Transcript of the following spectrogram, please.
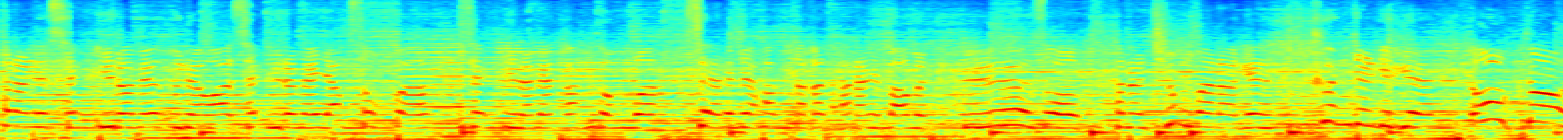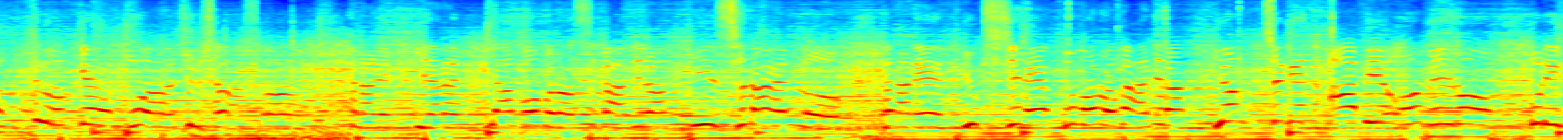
하나님 새 이름의 은혜와 새 이름의 약속과 새 이름의 감동과 새 이름의 합당한 하나님 마음을 계속 하나님 충만하게 끈질기게 더욱더 뜨겁게 부어주셔서 하나님 이제는 야곱으로서가 아니라 이스라엘로 하나님 육신의 부모로가 아니라 영적인 아비 어미로 우리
